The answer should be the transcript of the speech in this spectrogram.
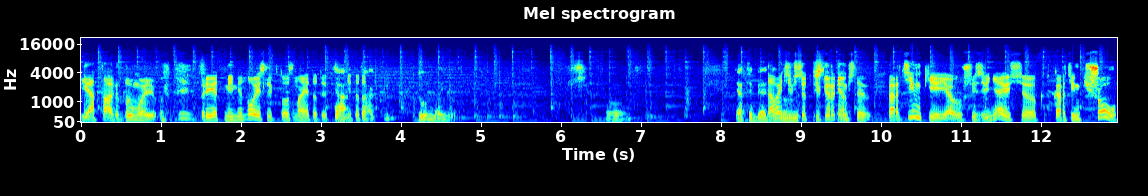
я так думаю. Привет, Мимино, если кто знает это и помнит я этот. Так думаю. Вот. Я тебе Давайте все-таки вернемся к картинке. Я уж извиняюсь, э, к картинке шоу.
